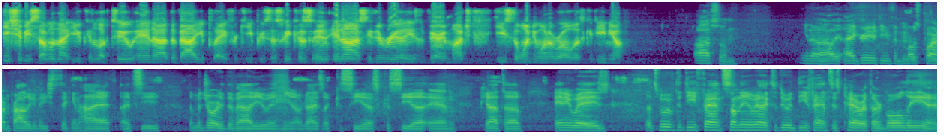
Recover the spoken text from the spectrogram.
he should be someone that you can look to in uh, the value play for keepers this week. Because in, in honesty, there really isn't very much. He's the one you want to roll with, Coutinho. Awesome. You know, I, I agree with you for the most part. I'm probably going to be sticking high. I, I see the majority of the value in you know guys like Casillas, Casilla, and Pyatov. Anyways, Let's move to defense. Something we like to do with defense is pair with our goalie.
